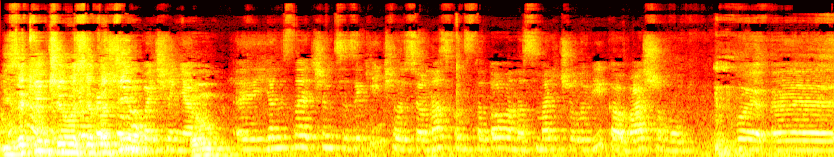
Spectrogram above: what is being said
А І можна закінчилося я прошу таким, вибачення? Е, Я не знаю, чим це закінчилося. У нас констатована смерть чоловіка вашому в е,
